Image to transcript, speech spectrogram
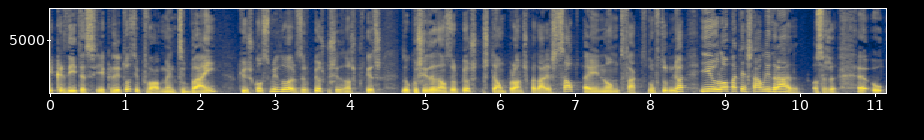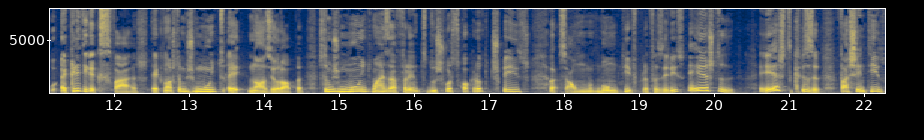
acredita-se, e acreditou-se, e provavelmente bem, que os consumidores europeus, que os cidadãos portugueses, que os cidadãos europeus estão prontos para dar este salto, em nome de facto de um futuro melhor, e a Europa até está a liderar. Ou seja, a crítica que se faz é que nós estamos muito, é, nós, Europa, estamos muito mais à frente do esforço de qualquer outro dos países. Agora, se há um bom motivo para fazer isso, é este. É este, quer dizer, faz sentido.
